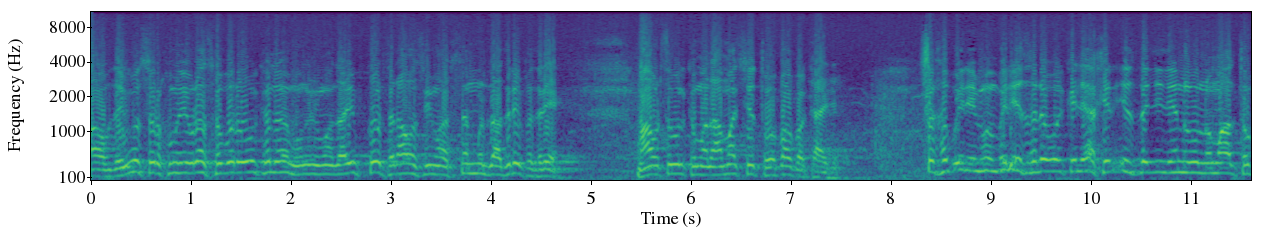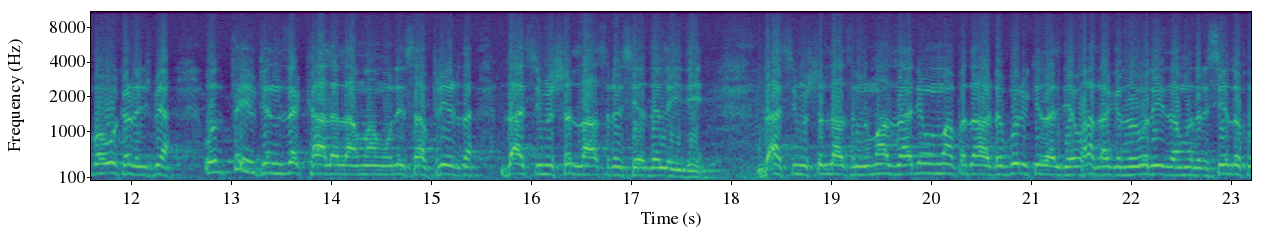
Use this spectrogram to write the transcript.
او د یو سره خو مې ورځ خبره وکړه مونږ مدایف کور ته راوسئ ماخستن موږ دا ما ورته ویل که ملامت شي، توبه وکړي څه خبرې مې بلې سره وکړې، اخر هېڅ دلیل یې نه نو ما توبه وکړل بیا ول ته پنځه کاله لا ما مولوي صاحب پرېږده. داسې مې ښه لاس رسېدلی دی. داسې مې ښه لاس نو ما ظالم ما په دغه ډبرو کې دا دیوال راګرځولی دا مدرسې له خو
